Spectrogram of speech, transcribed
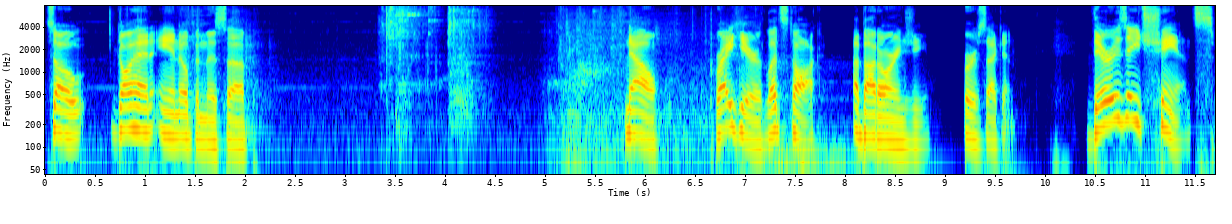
so go ahead and open this up. Now, right here, let's talk about RNG for a second. There is a chance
